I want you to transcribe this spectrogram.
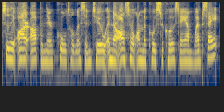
So they are up and they're cool to listen to. And they're also on the Coast to Coast AM website.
